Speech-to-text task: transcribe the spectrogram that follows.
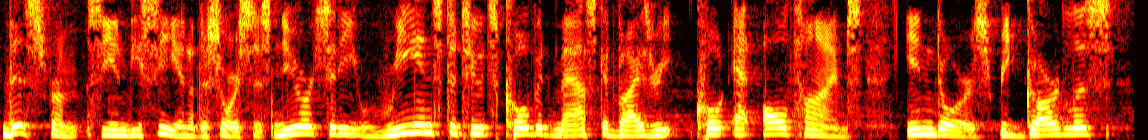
This from CNBC and other sources. New York City reinstitutes COVID mask advisory, quote, at all times, indoors, regardless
